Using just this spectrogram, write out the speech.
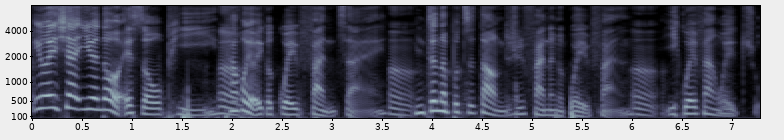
因为现在医院都有 SOP，它会有一个规范在。嗯，你真的不知道，你就去翻那个规范。嗯，以规范为主，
